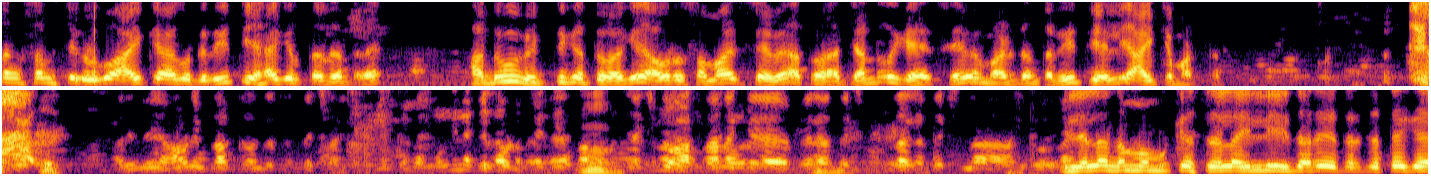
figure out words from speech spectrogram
ಸಂಘ ಸಂಸ್ಥೆಗಳಿಗೂ ಆಯ್ಕೆ ಆಗೋದು ರೀತಿ ಹೇಗಿರ್ತದೆ ಅಂದರೆ ಅದು ವ್ಯಕ್ತಿಗತವಾಗಿ ಅವರು ಸಮಾಜ ಸೇವೆ ಅಥವಾ ಜನರಿಗೆ ಸೇವೆ ಮಾಡಿದಂಥ ರೀತಿಯಲ್ಲಿ ಆಯ್ಕೆ ಮಾಡ್ತಾರೆ. ಇಲ್ಲಿ ಆವಣಿ ಬ್ಲಾಕ್ ಕಾಂಗ್ರೆಸ್ ಅಧ್ಯಕ್ಷ ಮುಂದಿನ ಜಿಲ್ಲಾ ಪಂಚಾಯತಿ. ನೆಕ್ಸ್ಟ್ ಆ ಸ್ಥಾನಕ್ಕೆ ಬೇರೆ ಅಧ್ಯಕ್ಷ ಹೊಸದಾಗಿ ಅಧ್ಯಕ್ಷನ ಇಲ್ಲೆಲ್ಲ ನಮ್ಮ ಮುಖ್ಯಸ್ಥರೆಲ್ಲ ಇಲ್ಲಿ ಇದ್ದಾರೆ. ಇದರ ಜೊತೆಗೆ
